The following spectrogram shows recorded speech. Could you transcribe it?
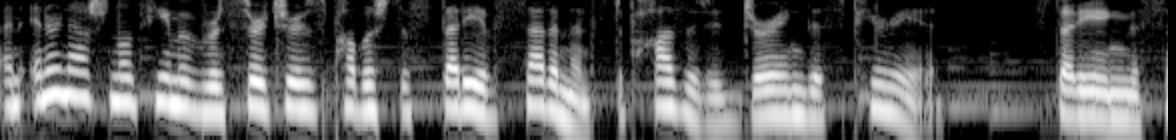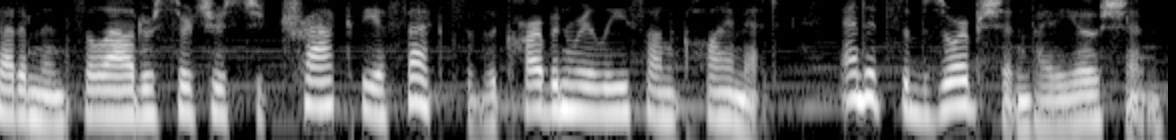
an international team of researchers published a study of sediments deposited during this period. Studying the sediments allowed researchers to track the effects of the carbon release on climate and its absorption by the ocean.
